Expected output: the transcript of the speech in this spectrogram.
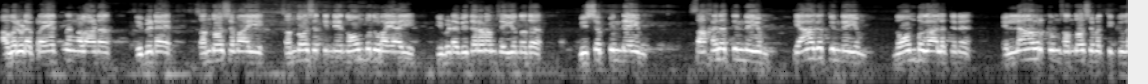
അവരുടെ പ്രയത്നങ്ങളാണ് ഇവിടെ സന്തോഷമായി സന്തോഷത്തിന്റെ നോമ്പ് തുറയായി ഇവിടെ വിതരണം ചെയ്യുന്നത്. വിശപ്പിന്റെയും സഹനത്തിന്റെയും ത്യാഗത്തിന്റെയും നോമ്പ് കാലത്തിന് എല്ലാവർക്കും സന്തോഷമെത്തിക്കുക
